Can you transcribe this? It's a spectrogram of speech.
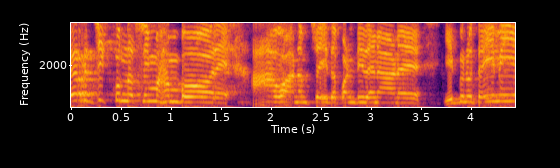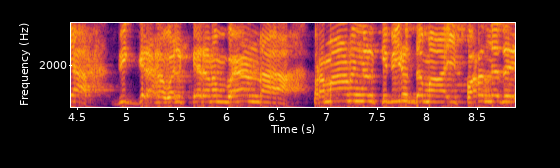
ഗർജിക്കുന്ന സിംഹം പോലെ ആഹ്വാനം ചെയ്ത പണ്ഡിതനാണ് ഇബ്നു തൈമിയ വിഗ്രഹവൽക്കരണം വേണ്ട. പ്രമാണങ്ങൾക്ക് വിരുദ്ധമായി പറഞ്ഞത്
